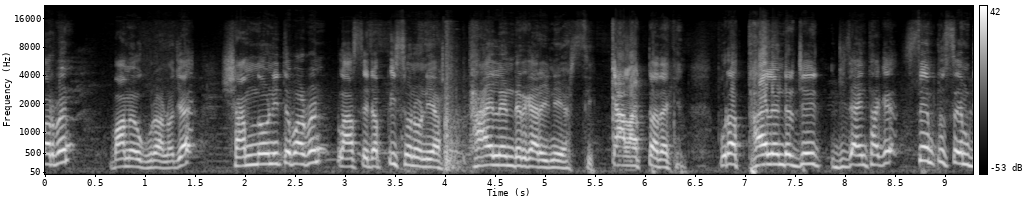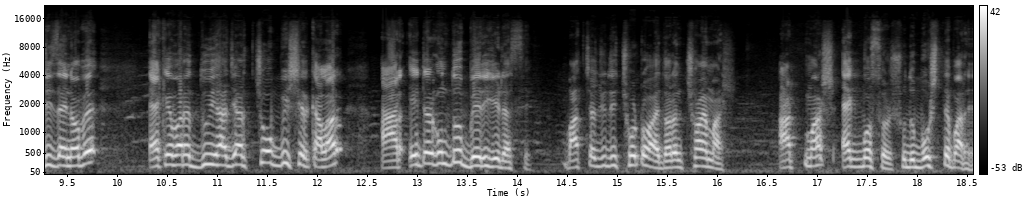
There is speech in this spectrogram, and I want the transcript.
পারবেন, বামেও ঘোরানো যায়, সামনেও নিতে পারবেন প্লাস এটা পিছনেও নিয়ে আসছে থাইল্যান্ডের গাড়ি নিয়ে আসছি। কালারটা দেখেন, পুরো থাইল্যান্ডের যে ডিজাইন থাকে সেম টু সেম ডিজাইন হবে, একেবারে দুই হাজার চব্বিশের কালার আর এটার কিন্তু ব্যারিগেড আছে। বাচ্চা যদি ছোট হয়, ধরেন ছয় মাস, আট মাস, এক বছর শুধু বসতে পারে,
